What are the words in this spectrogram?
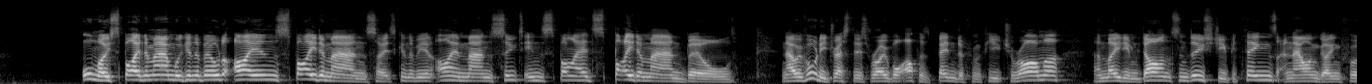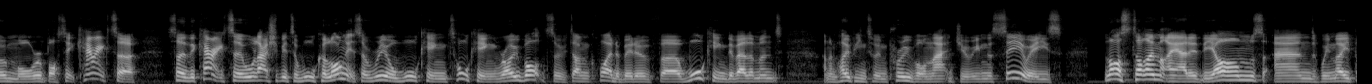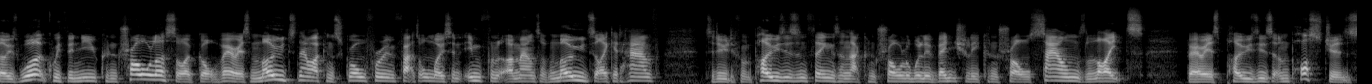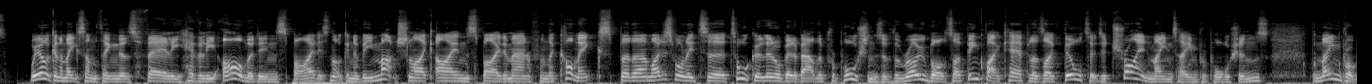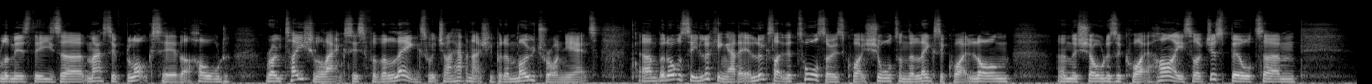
almost Spider-Man. We're going to build Iron Spider-Man. So it's going to be an Iron Man suit-inspired Spider-Man build. Now we've already dressed this robot up as Bender from Futurama and made him dance and do stupid things, and now I'm going for a more robotic character. So the character will actually be to walk along. It's a real walking, talking robot, so we've done quite a bit of uh, walking development, and I'm hoping to improve on that during the series. Last time I added the arms and we made those work with the new controller so I've got various modes now I can scroll through in fact almost an infinite amount of modes I could have to do different poses and things and that controller will eventually control sounds, lights, various poses and postures. We are going to make something that's fairly heavily armoured inspired. It's not going to be much like Iron Spider-Man from the comics, but um, I just wanted to talk a little bit about the proportions of the robots. I've been quite careful as I've built it to try and maintain proportions. The main problem is these uh, massive blocks here that hold rotational axis for the legs, which I haven't actually put a motor on yet. Um, but obviously looking at it, it looks like the torso is quite short and the legs are quite long and the shoulders are quite high. So I've just built... Um,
